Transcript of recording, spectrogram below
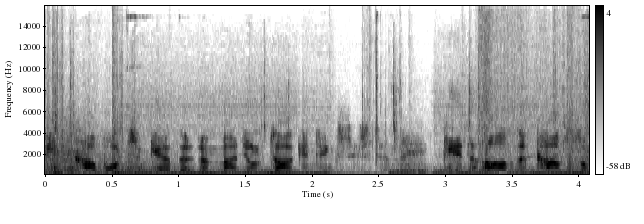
we've cobbled together a manual targeting system. Get on the console.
